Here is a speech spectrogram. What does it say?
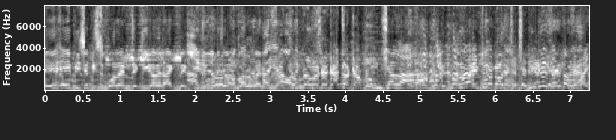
এই এই বিষয়ে কিছু বলেন যে কীভাবে রাখবেন কি পরিচালনা করবেন? ইনশাআল্লাহ ভাই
